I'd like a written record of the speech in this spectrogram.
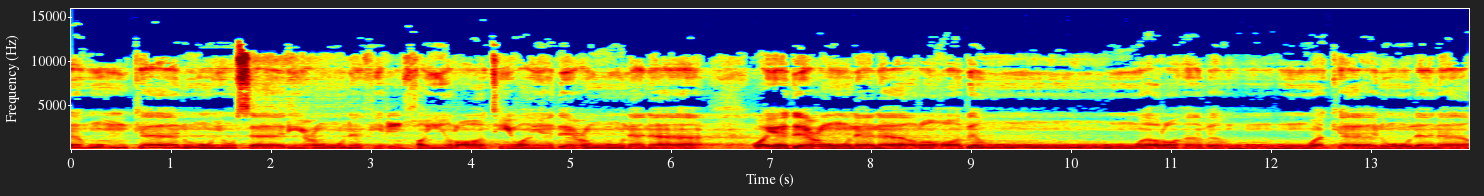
إنهم كانوا يسارعون في الخيرات ويدعوننا ويدعوننا رغبا ورهبا وكانوا لنا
